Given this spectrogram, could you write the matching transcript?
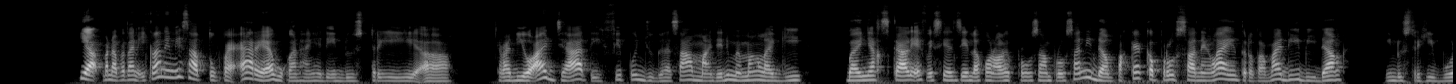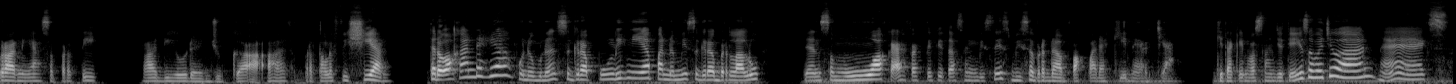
Ya, pendapatan iklan ini satu PR ya, bukan hanya di industri uh, radio aja, TV pun juga sama. Jadi memang lagi banyak sekali efisiensi yang dilakukan oleh perusahaan-perusahaan ini dampaknya ke perusahaan yang lain, terutama di bidang industri hiburan ya, seperti radio dan juga uh, pertelevisian. Kita doakan deh ya, mudah-mudahan segera pulih nih ya, pandemi segera berlalu dan semua keefektivitasan bisnis bisa berdampak pada kinerja. Kita ke info selanjutnya yuk Sobat Cuan. Next.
